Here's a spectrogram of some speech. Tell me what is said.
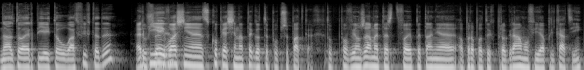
No ale to RPA to ułatwi wtedy? RPA właśnie skupia się na tego typu przypadkach. Tu powiążemy też twoje pytanie a propos tych programów i aplikacji,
